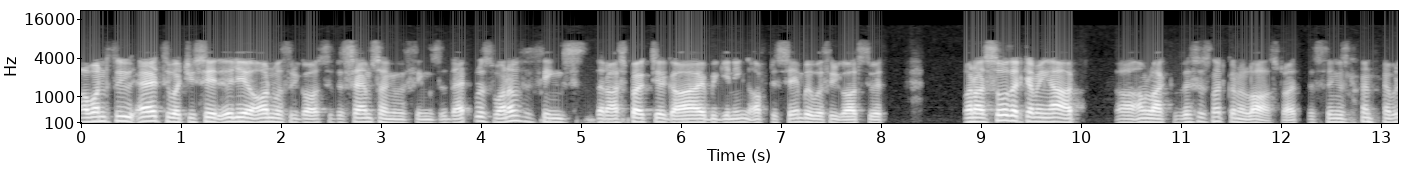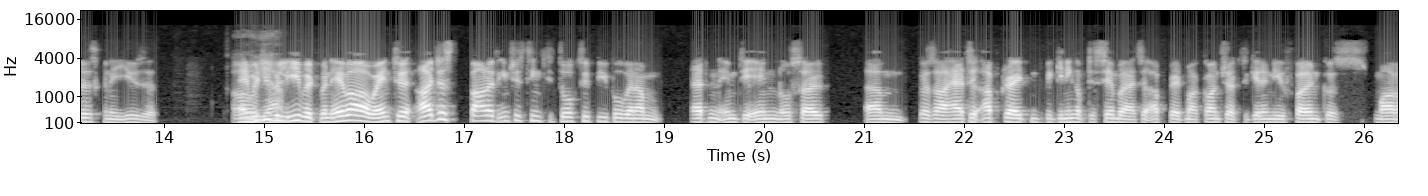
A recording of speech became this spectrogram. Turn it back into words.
I wanted to add to what you said earlier on with regards to the Samsung and the things. That was one of the things that I spoke to a guy beginning of December with regards to it. When I saw that coming out, uh, I'm like, this is not going to last, right? This thing is not, nobody's going to use it. Oh, and would yeah. you believe it? Whenever I went to I just found it interesting to talk to people when I'm at an MTN or so um, because I had to upgrade in the beginning of December. I had to upgrade my contract to get a new phone because my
